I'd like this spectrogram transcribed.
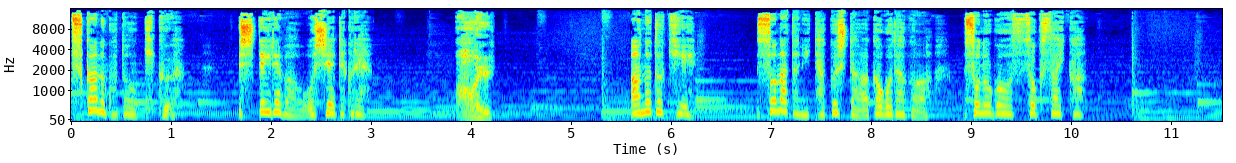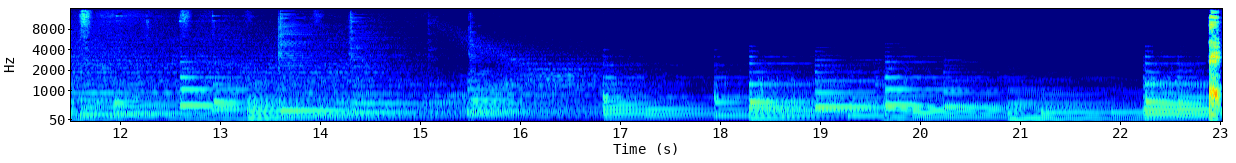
つかぬことを聞く。知っていれば教えてくれ。はい。あの時、そなたに託した赤子だが、その後、息災か？あ、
